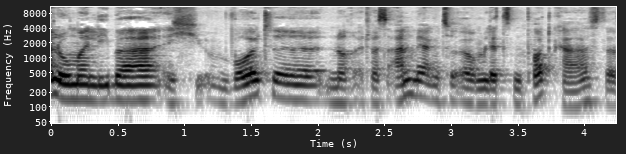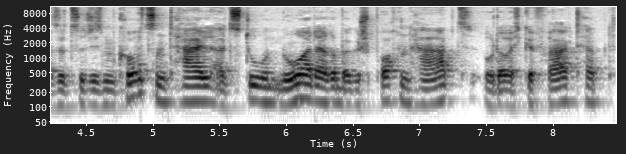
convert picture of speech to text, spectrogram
Hallo mein Lieber, ich wollte noch etwas anmerken zu eurem letzten Podcast, also zu diesem kurzen Teil, als du und Noah darüber gesprochen habt oder euch gefragt habt,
